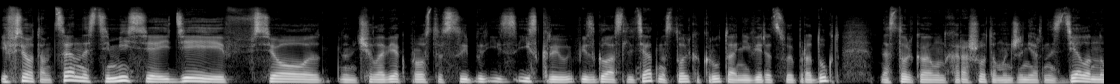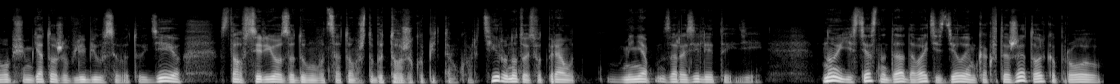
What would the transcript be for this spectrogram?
и все там, ценности, миссия, идеи, все, человек просто с, из, искры из глаз летят, настолько круто они верят в свой продукт, настолько он хорошо там инженерно сделан. Ну, в общем, я тоже влюбился в эту идею, стал всерьез задумываться о том, чтобы тоже купить там квартиру. Ну, то есть вот прям вот меня заразили этой идеей. Ну и, естественно, да, давайте сделаем как в ТЖ, только про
